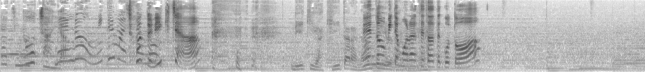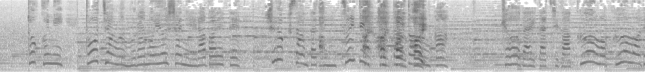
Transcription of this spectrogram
たちーの父ちゃんや。面倒を見てましちょたもんっとリキちゃん？リキが聞いたらなんて言面倒見てもらってたってこと？特に父ちゃんが村の勇者に選ばれてシュルクさんたちについていっちゃった後なんか兄弟たちが食うも食うもで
